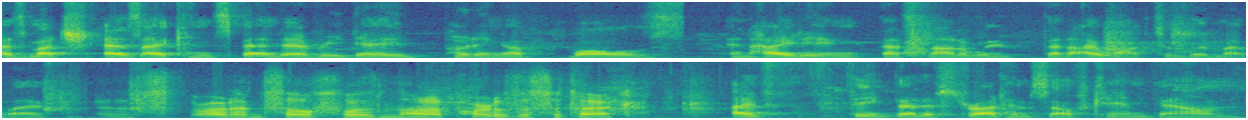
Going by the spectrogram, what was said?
As much as I can spend every day putting up walls and hiding, that's not a way that I want to live my life. And Strahd himself was not a part of this attack. I think that if Strahd himself came down,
